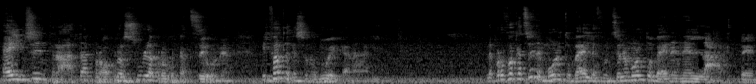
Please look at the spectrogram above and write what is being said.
è incentrata proprio sulla provocazione. Il fatto che sono due canali. La provocazione è molto bella funziona molto bene nell'arte,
